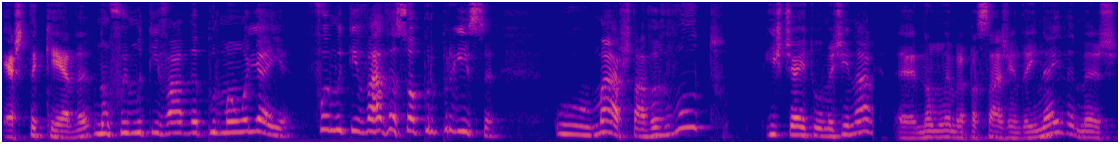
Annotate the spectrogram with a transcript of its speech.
Esta queda não foi motivada por mão alheia. Foi motivada só por preguiça. O mar estava revolto, isto já estou a imaginar, eh, não me lembro a passagem da Eneida, mas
